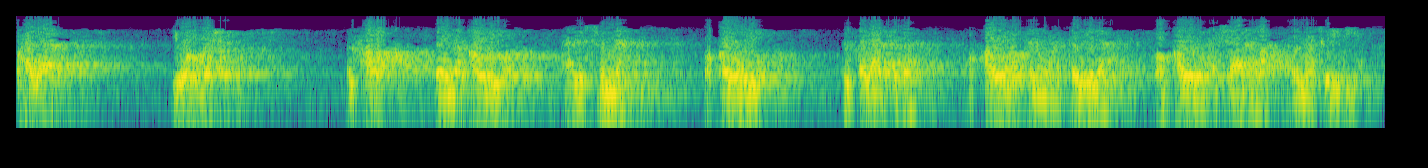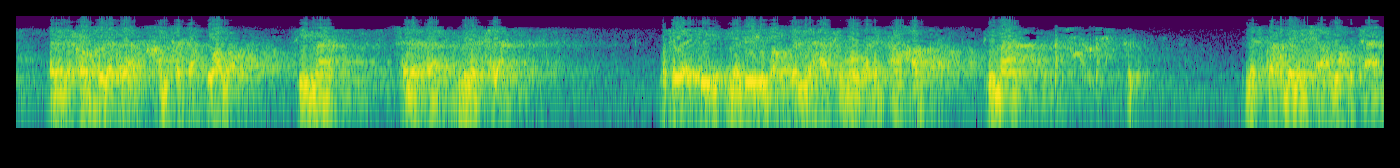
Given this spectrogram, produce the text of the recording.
وهذا يوضح الفرق بين قول أهل السنة وقول الفلاسفة وقول المعتزلة وقول الأشاعرة والماتريدية. أنا ذكرت لك خمسة أقوال فيما سلف من الكلام. وسيأتي مزيد بسط لها في موضع آخر فيما نستقبل إن شاء الله تعالى.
